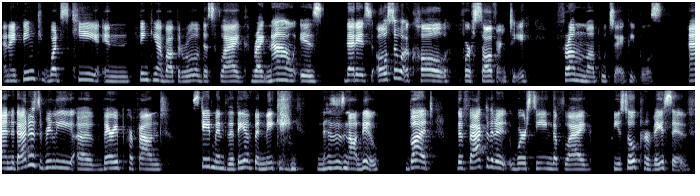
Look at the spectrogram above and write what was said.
And I think what's key in thinking about the role of this flag right now is that it's also a call for sovereignty from Mapuche peoples. And that is really a very profound statement that they have been making. this is not new. But the fact that it, we're seeing the flag be so pervasive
